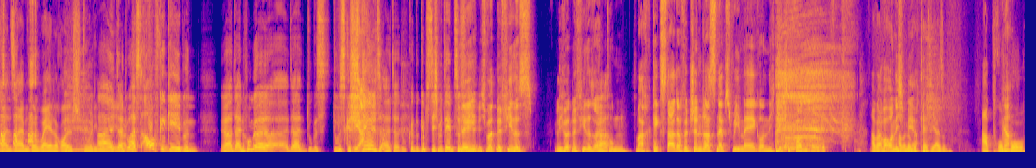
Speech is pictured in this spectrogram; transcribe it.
war in seinem The Whale Rollstuhl die Mumie Alter, du jagen. hast aufgegeben. Ja, dein Hunger, äh, da, du bist, du bist gestillt, Alter. Du, du gibst dich mit dem Nee, zufrieden. ich würde mir vieles. Ich würde mir vieles Ja. angucken. Mach Kickstarter für Ginger Snaps Remake und ich gebe sofort einen Euro. aber, aber auch nicht aber mehr. nur mit Kathy, also. Apropos.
